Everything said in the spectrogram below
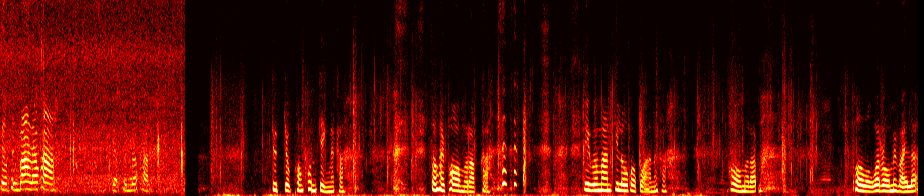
เกือบถึงบ้านแล้วค่ะ เกือบถึงแล้ว ค่ะ จุดจบของคนเก่งนะคะ ต้องให้พ่อมารับค่ะ อีกประมาณกิโลกว่าๆนะคะ พ่อมารับ พ่อบอกว่ารอไม่ไหวแล้ว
